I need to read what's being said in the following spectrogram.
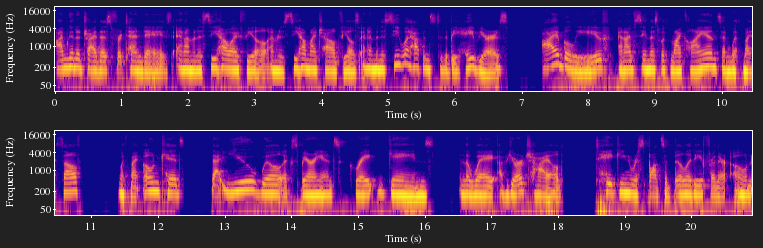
I'm going to try this for 10 days and I'm going to see how I feel. I'm going to see how my child feels and I'm going to see what happens to the behaviors. I believe, and I've seen this with my clients and with myself, with my own kids, that you will experience great gains in the way of your child taking responsibility for their own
